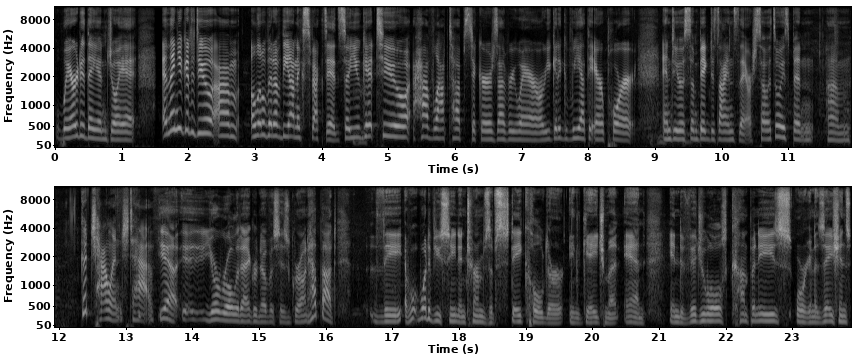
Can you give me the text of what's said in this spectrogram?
Where do they enjoy it? And then you get to do um, a little bit of the unexpected. So you get to have laptop stickers everywhere or you get to be at the airport and do some big designs there. So it's always been um, good challenge to have. Yeah, your role at AgriNovus has grown. How about the what have you seen in terms of stakeholder engagement and individuals, companies, organizations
